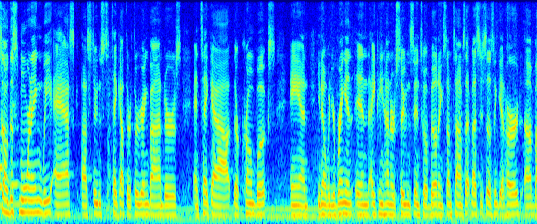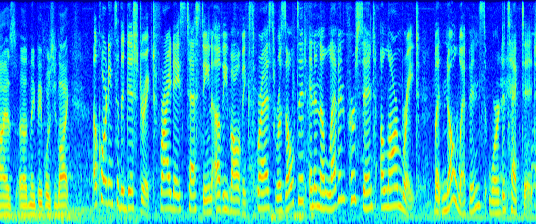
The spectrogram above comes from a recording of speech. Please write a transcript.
So this morning we ask uh, students to take out their three-ring binders and take out their Chromebooks. And you know, when you're bringing in 1,800 students into a building, sometimes that message doesn't get heard uh, by as uh, many people as you'd like. According to the district, Friday's testing of Evolv Express resulted in an 11% alarm rate, but no weapons were detected.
